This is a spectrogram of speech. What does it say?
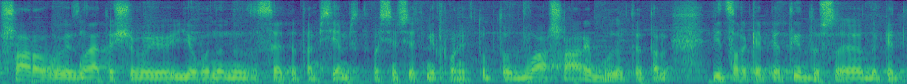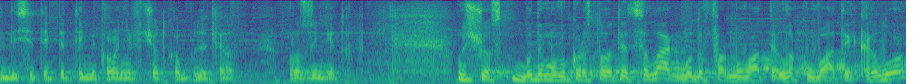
шару, ви знаєте, що ви його не нанесете там 70-80 мікронів. Тобто два шари будете там від 45 до с- до 55 мікронів чітко будете розуміти. Ну що, будемо використовувати цей лак, буду фарбувати, лакувати крило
